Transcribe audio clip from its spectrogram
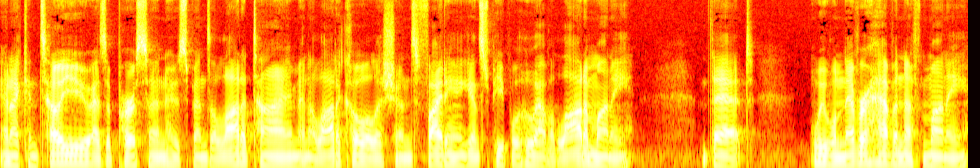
And I can tell you, as a person who spends a lot of time in a lot of coalitions fighting against people who have a lot of money, that we will never have enough money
